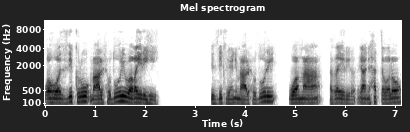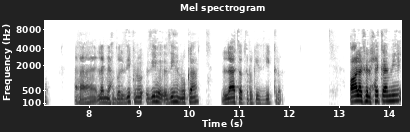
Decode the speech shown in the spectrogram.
وهو الذكر مع الحضور وغيره. في الذكر يعني مع الحضور ومع غيره يعني حتى ولو آه، لم يحضر ذهنك لا تترك الذكر. قال في الحكم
